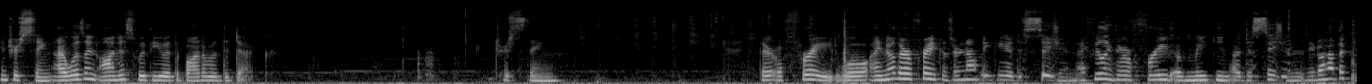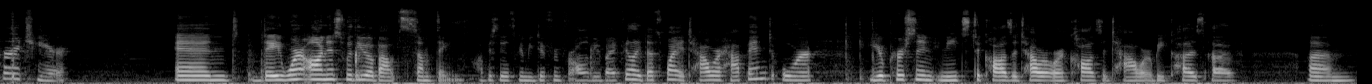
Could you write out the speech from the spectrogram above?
Interesting. I wasn't honest with you at the bottom of the deck. Interesting. They're afraid. Well, I know they're afraid because they're not making a decision. I feel like they're afraid of making a decision. They don't have the courage here. And they weren't honest with you about something. Obviously, it's going to be different for all of you, but I feel like that's why a tower happened or your person needs to cause a tower or cause a tower because of um,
